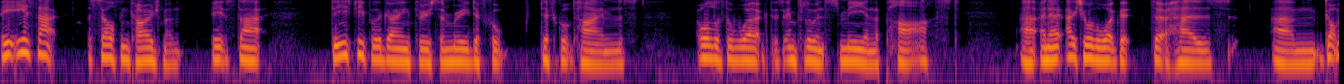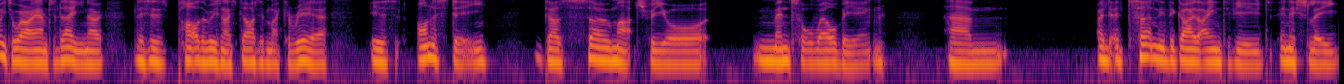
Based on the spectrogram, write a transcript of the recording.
It is that self encouragement. It's that these people are going through some really difficult difficult times. All of the work that's influenced me in the past uh, and actually all the work that that has um, got me to where I am today. You know, this is part of the reason I started my career. Is honesty does so much for your mental well-being. Um, and, and certainly the guy that I interviewed initially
